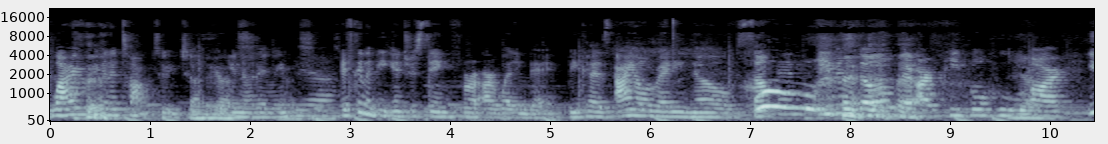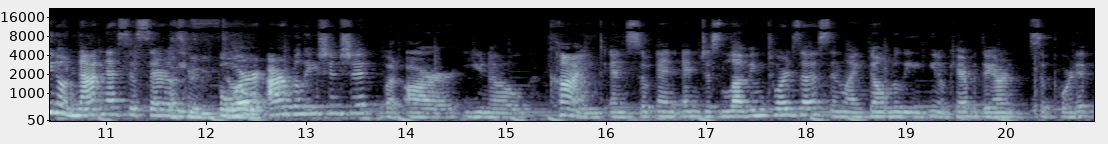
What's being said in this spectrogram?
why are we going to talk to each other? You know what I mean? Yeah. It's gonna be interesting for our wedding day because I already know Woo! even though there are people who Yeah. are, you know, not necessarily for dope. our relationship, but are, you know, kind and so and and just loving towards us and like don't really, you know, care but they aren't supportive,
